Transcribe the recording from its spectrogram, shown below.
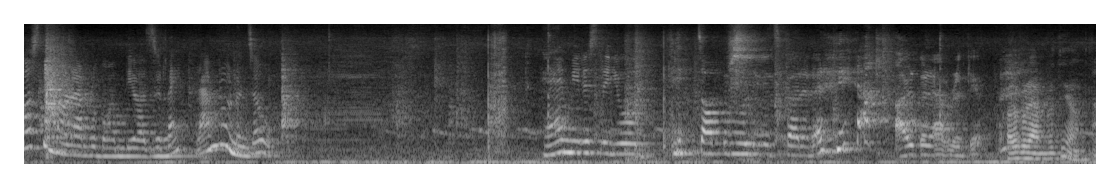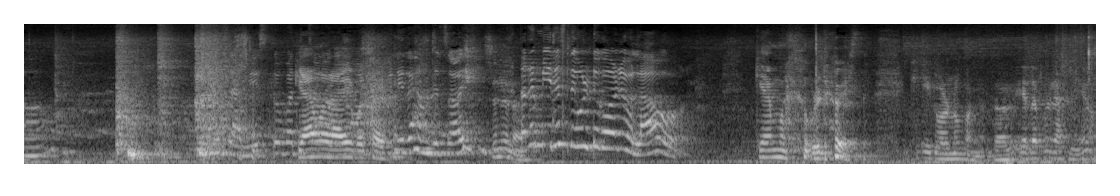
कस्तो नराम्रो भनिदियो हजुरलाई? राम्रो हुनुहुन्छ हौ। ह्या मिरेसले यो चपिङ युज गरेर अर्को राम्रो थियो। अर्को राम्रो थियो? अँ। हामी यस्तो क्यामेरा आएपछि राम्रो छ है। तर मिरेसले उल्टो गर्यो होला हौ। क्यामेरा उल्टो भएछ। के के गर्नु भन्नु त? यसलाई पनि राख्ने हो।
